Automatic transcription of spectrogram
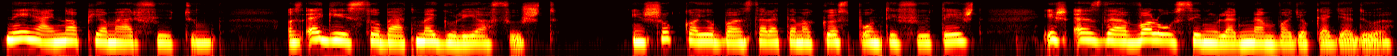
Néhány napja már fűtünk. Az egész szobát megüli a füst. Én sokkal jobban szeretem a központi fűtést, és ezzel valószínűleg nem vagyok egyedül.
